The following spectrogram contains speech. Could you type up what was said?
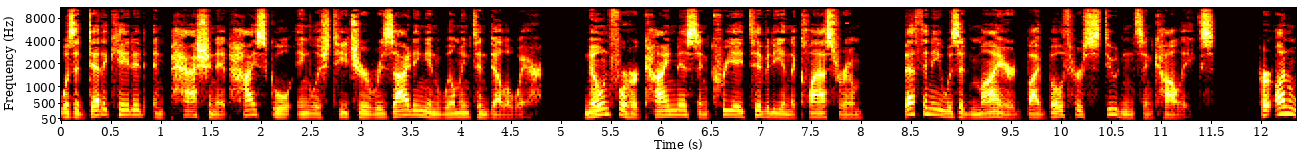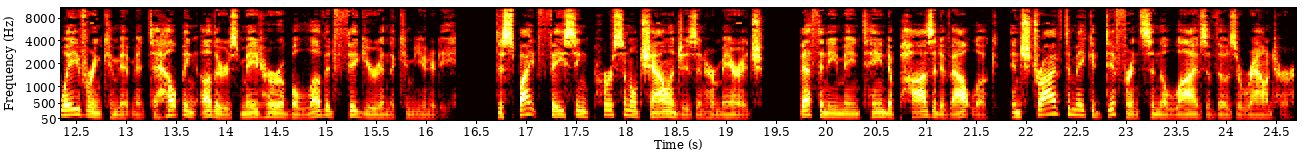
was a dedicated and passionate high school English teacher residing in Wilmington, Delaware. Known for her kindness and creativity in the classroom, Bethany was admired by both her students and colleagues. Her unwavering commitment to helping others made her a beloved figure in the community. Despite facing personal challenges in her marriage, Bethany maintained a positive outlook and strived to make a difference in the lives of those around her.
